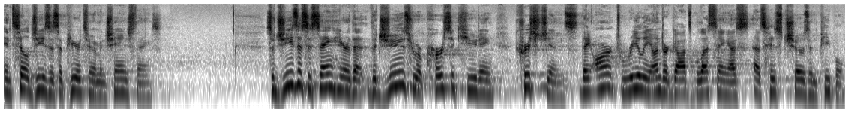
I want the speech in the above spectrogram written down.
until Jesus appeared to him and changed things. So Jesus is saying here that the Jews who are persecuting Christians, they aren't really under God's blessing as, as his chosen people.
